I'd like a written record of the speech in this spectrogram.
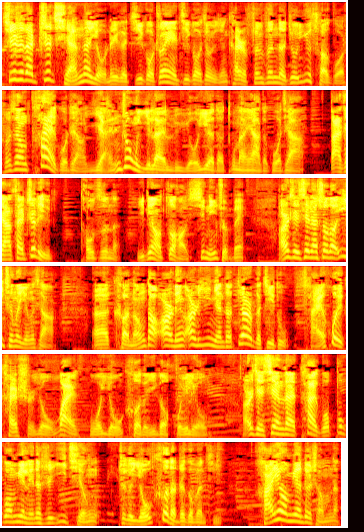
其实，在之前呢，有这个机构专业机构就已经开始纷纷的就预测过，说像泰国这样严重依赖旅游业的东南亚的国家，大家在这里投资呢，一定要做好心理准备。而且现在受到疫情的影响，呃，可能到二零二一年的第二个季度才会开始有外国游客的一个回流。而且现在泰国不光面临的是疫情这个游客的这个问题，还要面对什么呢？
